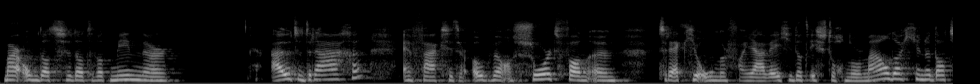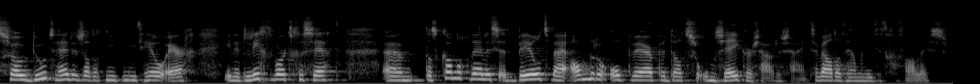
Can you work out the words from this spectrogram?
Maar omdat ze dat wat minder uitdragen. En vaak zit er ook wel een soort van een trekje onder van ja, weet je, dat is toch normaal dat je dat zo doet. Hè? Dus dat het niet, niet heel erg in het licht wordt gezegd. Um, dat kan nog wel eens het beeld bij anderen opwerpen dat ze onzeker zouden zijn, terwijl dat helemaal niet het geval is.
